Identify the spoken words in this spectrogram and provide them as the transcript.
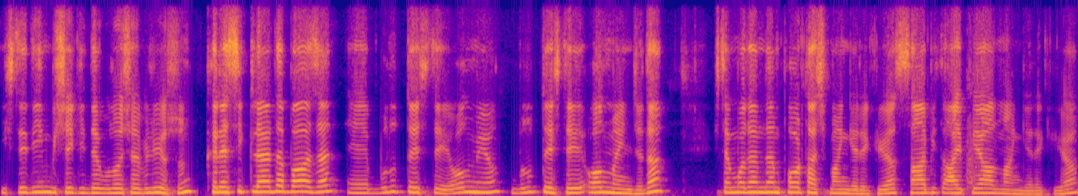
istediğin bir şekilde ulaşabiliyorsun. Klasiklerde bazen e, bulut desteği olmuyor. Bulut desteği olmayınca da işte modemden port açman gerekiyor. Sabit IP alman gerekiyor.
